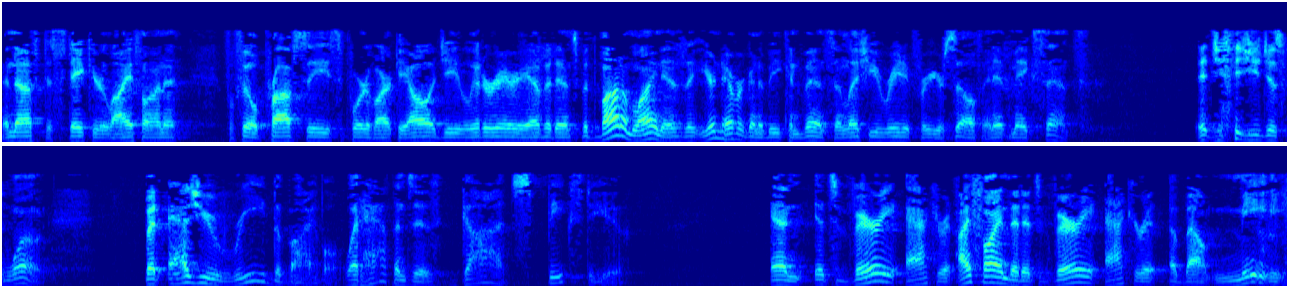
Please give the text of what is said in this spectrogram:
enough to stake your life on it fulfill prophecy, supportive archaeology, literary evidence. But the bottom line is that you're never going to be convinced unless you read it for yourself and it makes sense. It just, you just won't. But as you read the Bible, what happens is God speaks to you. And it's very accurate. I find that it's very accurate about me.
